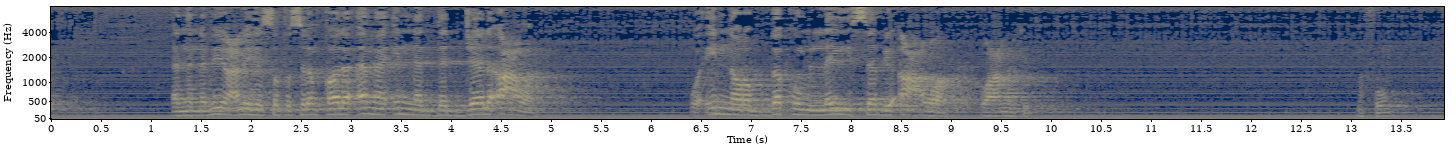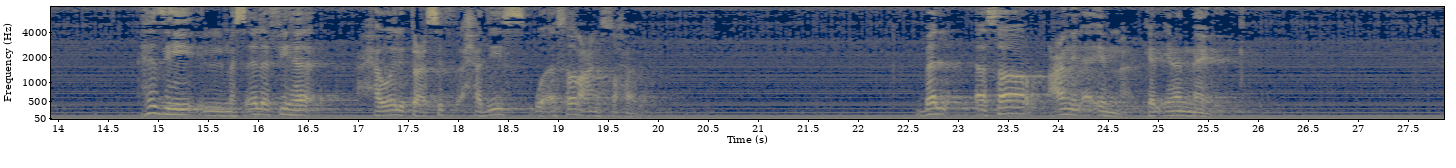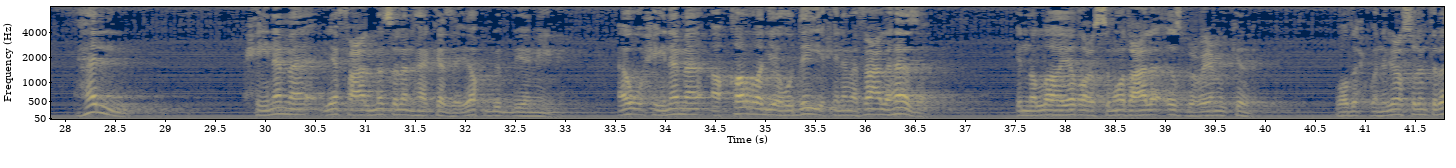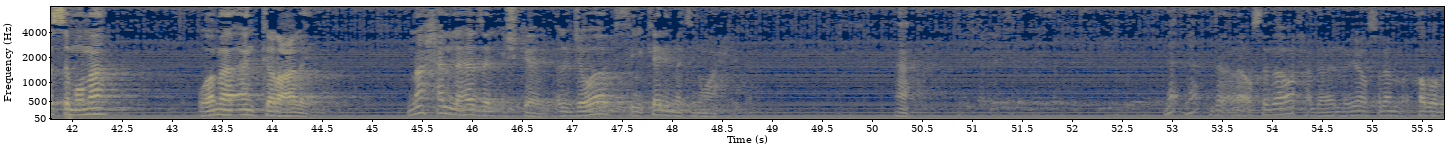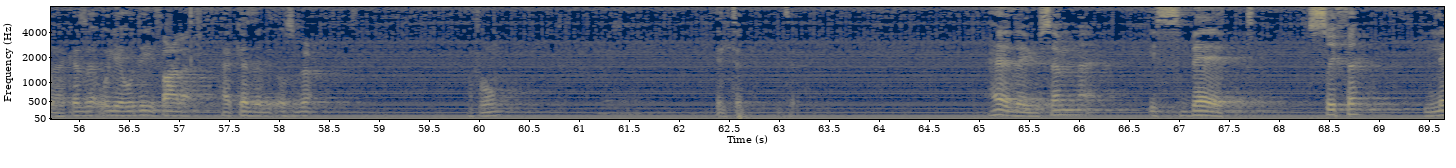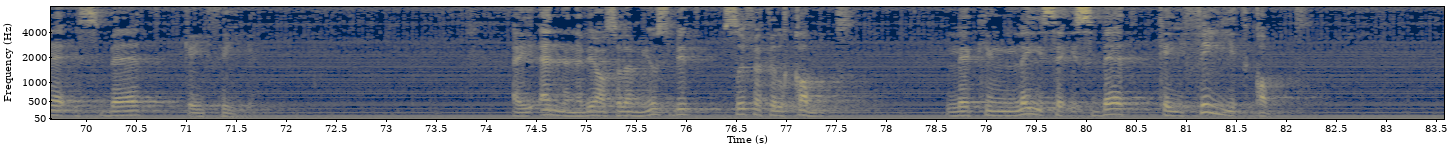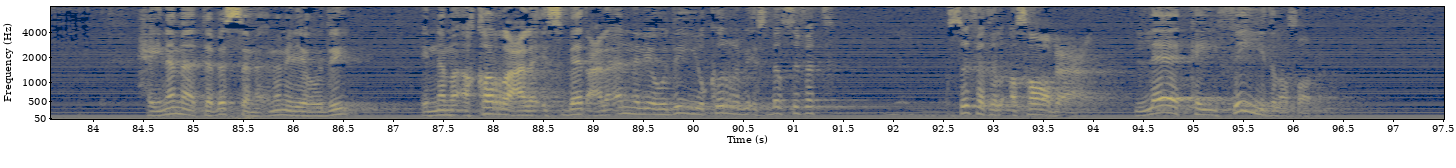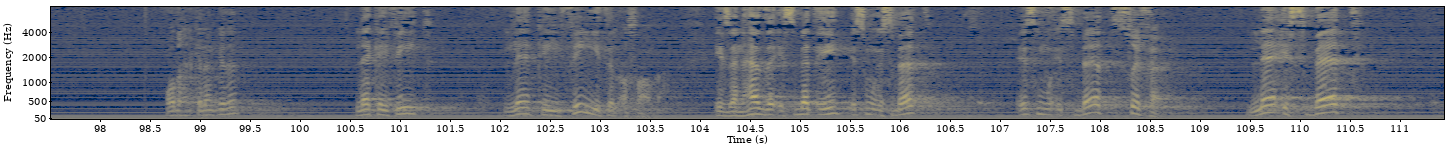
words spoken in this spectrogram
أن النبي عليه الصلاة والسلام قال أما إن الدجال أعور وإن ربكم ليس بأعور. وعمل كده. مفهوم؟ هذه المسألة فيها حوالي بتاع ستة أحاديث وأثار عن الصحابة. بل أثار عن الأئمة كالإمام مالك. هل حينما يفعل مثلا هكذا يقبض بيمينه أو حينما أقر اليهودي حينما فعل هذا إن الله يضع السماوات على إصبع ويعمل كده واضح. والنبي عليه الصلاة والسلام تبسم وما؟ وما أنكر عليه. ما حل هذا الإشكال؟ الجواب في كلمة واحدة. ها. لا لا ده لا أصل ده واحد النبي عليه والسلام قبض هكذا واليهودي فعل هكذا بالإصبع. مفهوم؟ انتبه انتبه. هذا يسمى إثبات صفة لا إثبات كيفية. أي أن النبي عليه الصلاة والسلام يثبت صفة القبض لكن ليس إثبات كيفية قبض. حينما تبسم أمام اليهودي إنما أقر على إثبات على أن اليهودي يقر بإثبات صفة صفة الأصابع لا كيفية الأصابع. واضح الكلام كده؟ لا كيفية لا كيفية الأصابع. إذا هذا إثبات إيه؟ اسمه إثبات اسمه إثبات صفة لا إثبات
